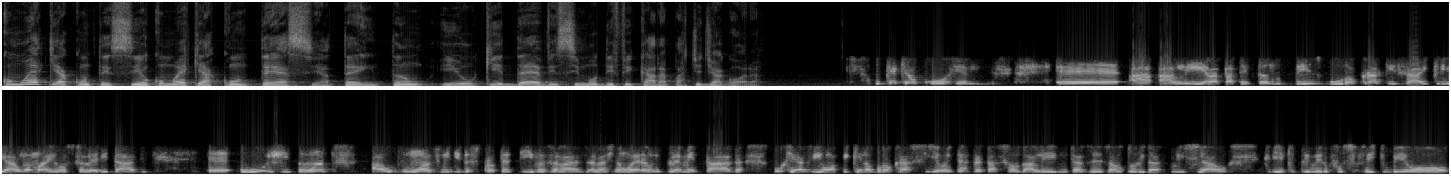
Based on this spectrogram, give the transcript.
como é que aconteceu, como é que acontece até então e o que deve se modificar a partir de agora? O que é que ocorre, Elias? É, a, a lei está tentando desburocratizar e criar uma maior celeridade. É, hoje, antes, algumas medidas protetivas elas, elas não eram implementadas porque havia uma pequena burocracia, uma interpretação da lei. Muitas vezes a autoridade policial queria que primeiro fosse feito o BO,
